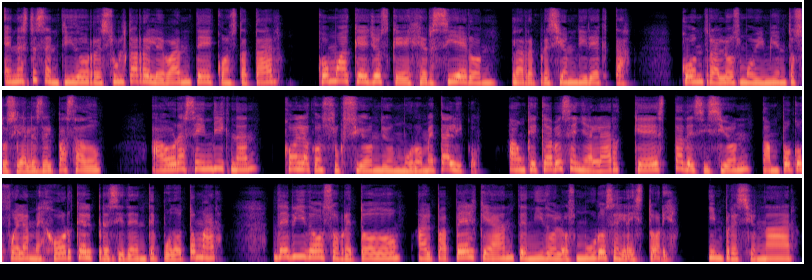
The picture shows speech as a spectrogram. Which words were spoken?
En este sentido, resulta relevante constatar cómo aquellos que ejercieron la represión directa contra los movimientos sociales del pasado, ahora se indignan con la construcción de un muro metálico, aunque cabe señalar que esta decisión tampoco fue la mejor que el presidente pudo tomar, debido sobre todo al papel que han tenido los muros en la historia. Impresionar,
